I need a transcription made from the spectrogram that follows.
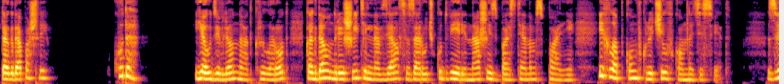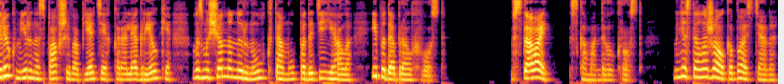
«Тогда пошли». «Куда?» Я удивленно открыла рот, когда он решительно взялся за ручку двери нашей с Бастианом спальни и хлопком включил в комнате свет. Зверек, мирно спавший в объятиях короля грелки, возмущенно нырнул к тому под одеяло и подобрал хвост. «Вставай!» — скомандовал Крост. Мне стало жалко Бастиана,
